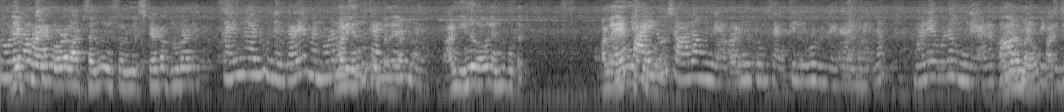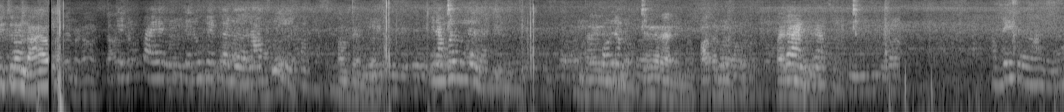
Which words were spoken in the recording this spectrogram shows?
నోడల్ ఎప్పుడైనా నోడల్ ఆఫీసర్ చూస్తాను మీరు స్టేటస్ చూడండి. కరీంనగర్ ఉన్నది అదే మన నోడల్ మరి ఎందుకు ఉంటుంది అట్లా. అని ఇన్ని రోజులు ఎందుకు ఉంటుంది? అలా ఏం ఫైలు ఉంది చాలా ఉన్నాయి. వన్ టూ సర్కిల్ కూడా ఉన్నాయి కరీంనగర్ మళ్ళీ కూడా ఉన్నాయి. ఆడ మేడం? ఫస్ట్ ఇచ్చిన నా తెలుగు తెలుగు పేపర్లు రాసి పంపిస్తాను. ఈ నంబర్ ఉన్నది కదా ఫోన్ నంబర్. రాండి రాసి అప్డేట్ కావాలి కదా.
